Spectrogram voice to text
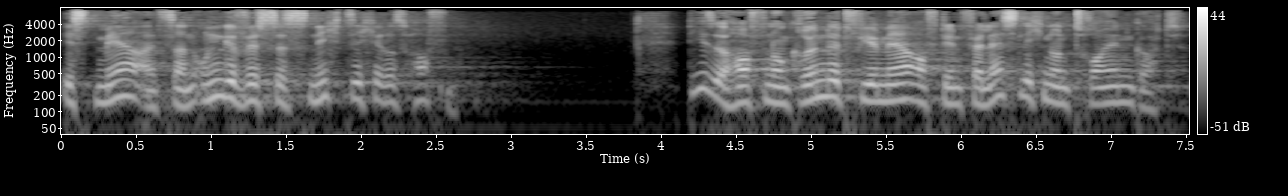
ist mehr als ein ungewisses, nicht sicheres Hoffen. Diese Hoffnung gründet vielmehr auf den verlässlichen und treuen Gott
